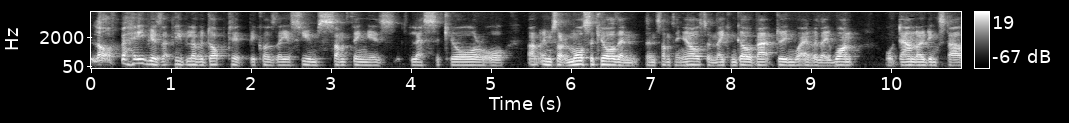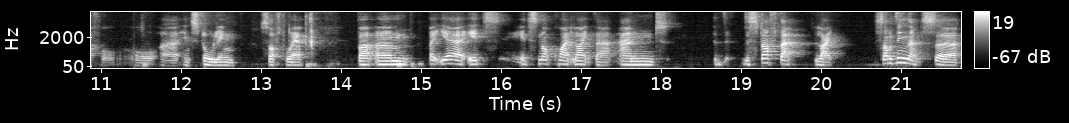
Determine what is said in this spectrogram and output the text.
lot of behaviors that people have adopted because they assume something is less secure or um, I'm sorry, more secure than than something else, and they can go about doing whatever they want or downloading stuff or or uh, installing software. But um, but yeah, it's it's not quite like that, and th- the stuff that like something that's uh,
